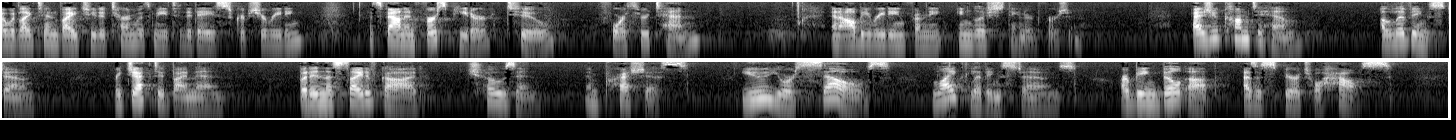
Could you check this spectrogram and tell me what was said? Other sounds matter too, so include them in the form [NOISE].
I would like to invite you to turn with me to today's scripture reading. It's found in 1 Peter 2 4 through 10, and I'll be reading from the English Standard Version. As you come to him, a living stone, rejected by men, but in the sight of God, chosen and precious, you yourselves, like living stones, are being built up as a spiritual house,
